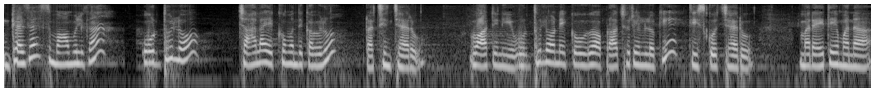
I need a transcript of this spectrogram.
గజల్స్ మామూలుగా ఉర్దూలో చాలా ఎక్కువ మంది కవులు రచించారు. వాటిని ఉర్దూలోనే ఎక్కువగా ప్రాచుర్యంలోకి తీసుకొచ్చారు. మరైతే మన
